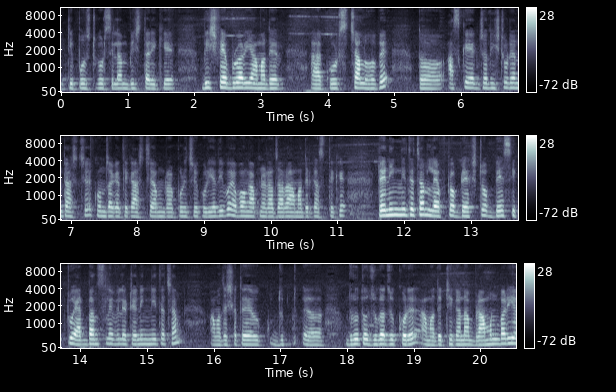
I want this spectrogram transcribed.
একটি পোস্ট করছিলাম বিশ তারিখে, বিশ ফেব্রুয়ারি আমাদের কোর্স চালু হবে। তো আজকে একজন স্টুডেন্ট আসছে, কোন জায়গা থেকে আসছে আমরা পরিচয় করিয়ে দিব এবং আপনারা যারা আমাদের কাছ থেকে ট্রেনিং নিতে চান, laptop, desktop basic to advance লেভেলে ট্রেনিং নিতে চান, আমাদের সাথে দ্রুত যোগাযোগ করে আমাদের ঠিকানা ব্রাহ্মণবাড়িয়া,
